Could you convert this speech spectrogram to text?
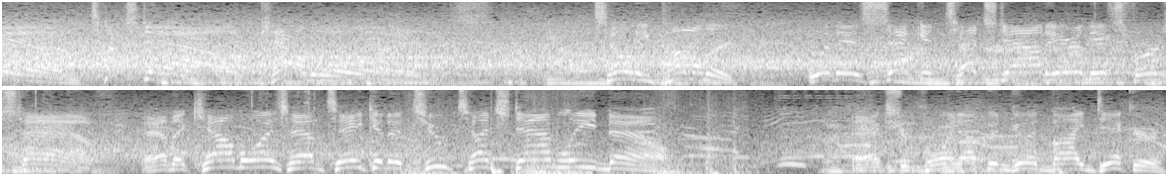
in. Touchdown, Cowboys. Tony Pollard with his second touchdown here in this first half. And the Cowboys have taken a two-touchdown lead now. Extra point up and good by Dicker.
